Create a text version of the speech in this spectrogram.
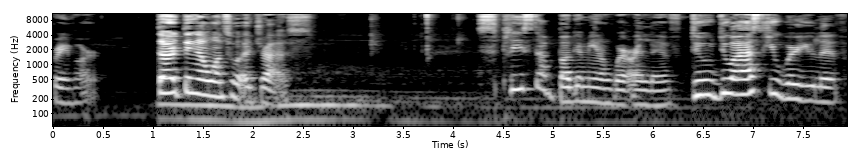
Braveheart. Third thing I want to address. Please stop bugging me on where I live. Do do I ask you where you live?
